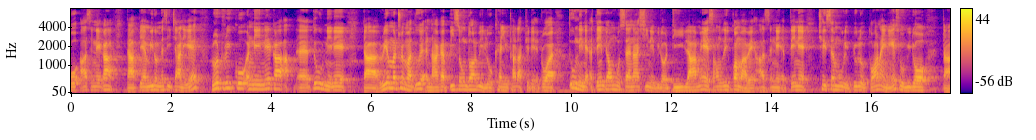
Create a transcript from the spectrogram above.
ကိုအာဆင်နယ်ကဒါပြန်ပြီးတော့မျက်စိကျနေတယ် Rodrigo အနေနဲ့ကအဲသူ့အနေနဲ့ဒါ Real Madrid မှာသူ့ရဲ့အနာဂတ်ပြီးဆုံးသွားပြီလို့ခံယူထားတာဖြစ်တဲ့အတွက်သူ့အနေနဲ့အသင်းပြောင်းမှုဆန္ဒရှိနေပြီးတော့ဒီလာမဲ့ဆောင်းစည်းကွက်မှာပဲအာဆင်နယ်အသင်းနဲ့ချိတ်ဆက်မှုတွေပြုလုပ်သွားနိုင်တယ်ဆိုပြီးတော့ဒါ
